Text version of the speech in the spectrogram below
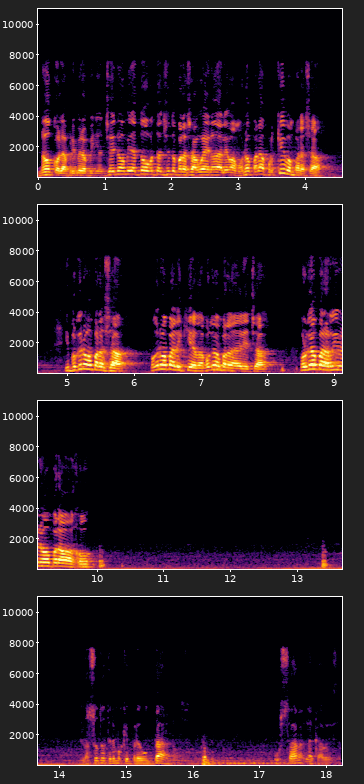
No con la primera opinión. Che, no, mira, todos están yendo para allá. Bueno, dale, vamos. No, pará, ¿por qué van para allá? ¿Y por qué no van para allá? ¿Por qué no van para la izquierda? ¿Por qué van para la derecha? ¿Por qué van para arriba y no van para abajo? Nosotros tenemos que preguntarnos. Usar la cabeza.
